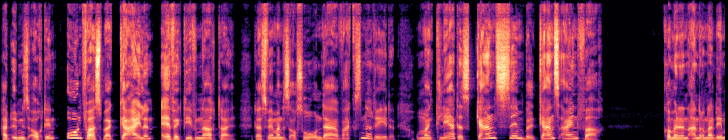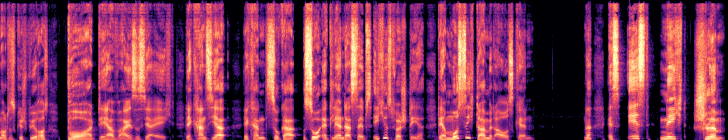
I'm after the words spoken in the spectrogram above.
Hat übrigens auch den unfassbar geilen, effektiven Nachteil, dass wenn man das auch so unter Erwachsene redet und man klärt es ganz simpel, ganz einfach, kommen wir den anderen halt eben auch das Gespür raus, boah, der weiß es ja echt. Der kann es ja, der kann es sogar so erklären, dass selbst ich es verstehe. Der muss sich damit auskennen. Ne? Es ist nicht schlimm.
